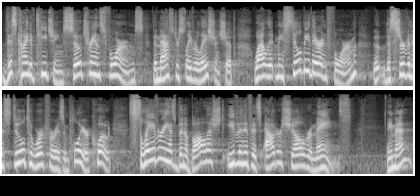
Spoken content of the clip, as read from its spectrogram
this kind of teaching so transforms the master slave relationship while it may still be there in form the servant is still to work for his employer quote slavery has been abolished even if its outer shell remains amen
